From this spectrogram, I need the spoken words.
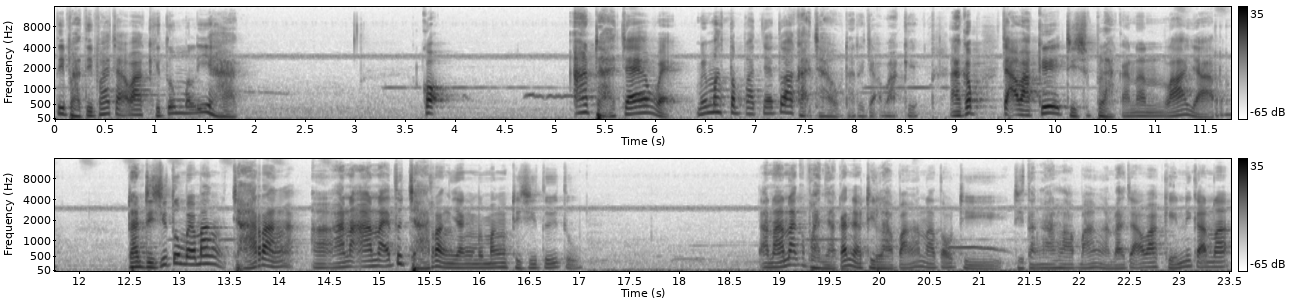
Tiba-tiba Cak Wagi itu melihat kok ada cewek. Memang tempatnya itu agak jauh dari Cak Wagi. Anggap Cak Wagi di sebelah kanan layar. Dan di situ memang jarang eh, anak-anak itu jarang yang memang di situ itu anak-anak kebanyakan ya di lapangan atau di di tengah lapangan. Lah Cak Wage ini karena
